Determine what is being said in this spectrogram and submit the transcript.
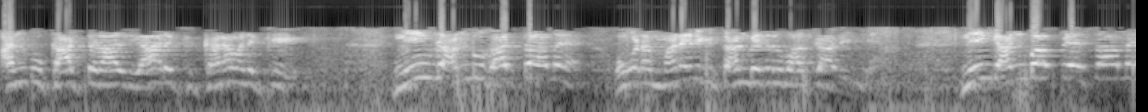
அன்பு காட்டுறால் யாருக்கு? கணவனுக்கு. நீங்க அன்பு காட்டாம உங்களோட மனைவிக்கு அன்பு எதிர்பார்க்காதீங்க. நீங்க அன்பா பேசாம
